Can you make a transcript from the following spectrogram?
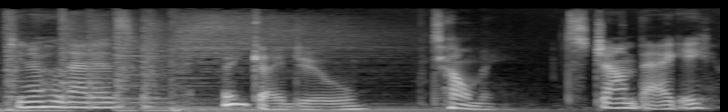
Do you know who that is? I think I do. Tell me. It's John Bagyi.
